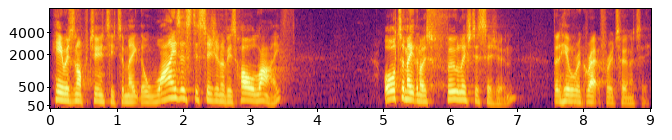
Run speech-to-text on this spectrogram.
Here is an opportunity to make the wisest decision of his whole life or to make the most foolish decision that he'll regret for eternity.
